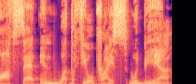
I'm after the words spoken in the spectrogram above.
offset in what the fuel price would be yeah.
